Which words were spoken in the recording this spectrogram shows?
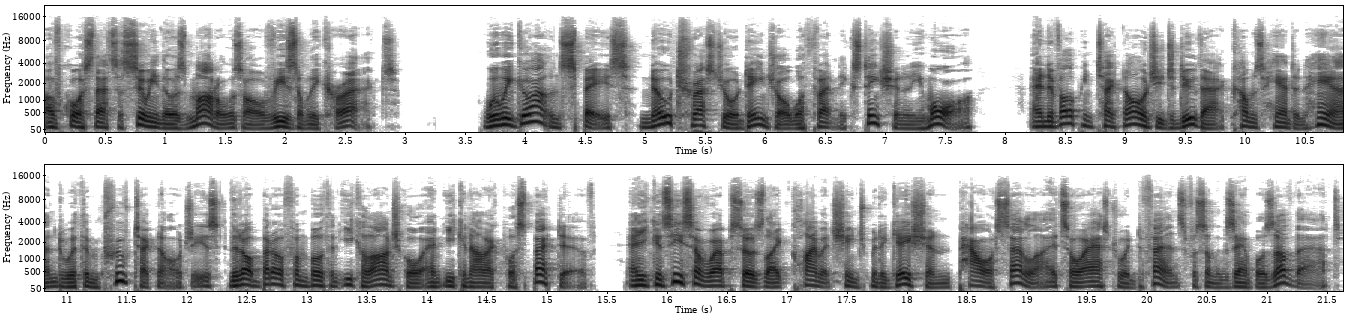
Of course, that's assuming those models are reasonably correct. When we go out in space, no terrestrial danger will threaten extinction anymore, and developing technology to do that comes hand in hand with improved technologies that are better from both an ecological and economic perspective. And you can see several episodes like climate change mitigation, power satellites, or asteroid defense for some examples of that.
